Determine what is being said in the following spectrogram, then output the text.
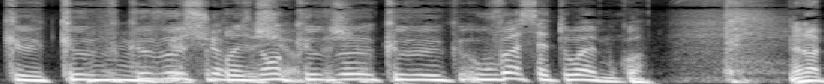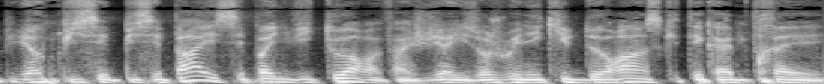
que, que, mmh, que veut ce président que veut que, où va cet OM quoi? Non non puis puis c'est puis c'est pareil c'est pas une victoire enfin je veux dire ils ont joué une équipe de Reims qui était quand même très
